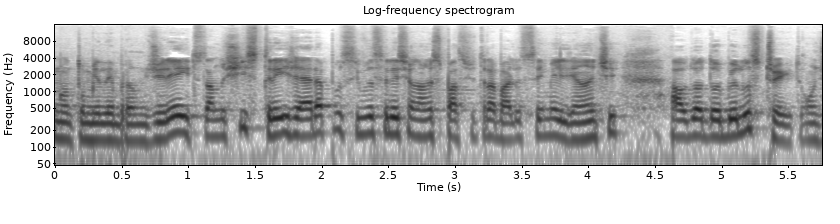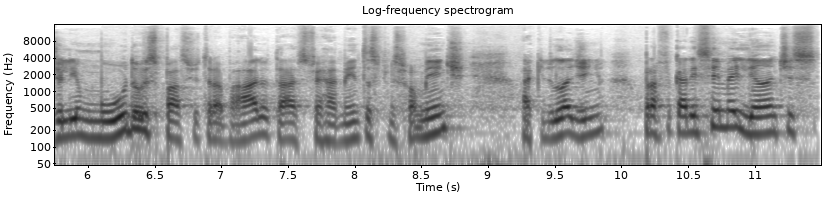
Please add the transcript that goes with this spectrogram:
não estou me lembrando direito, tá? no X3 já era possível selecionar um espaço de trabalho semelhante ao do Adobe Illustrator, onde ele muda o espaço de trabalho, tá? as ferramentas principalmente, aqui do ladinho, para ficarem semelhantes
